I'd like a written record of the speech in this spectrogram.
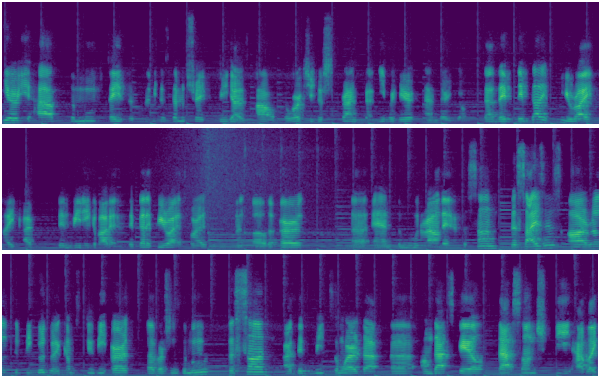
Here you have the Moon phases. Let me just demonstrate for you guys how it works. You just crank that lever here, and there you go. That they've they've got it pretty right. Like I've been reading about it, they've got it pretty right as far as the movement of the Earth uh, and the moon around it and the sun. The sizes are relatively good when it comes to the Earth uh, versus the moon. The sun, I did read somewhere that uh, on that scale, that sun should be have like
